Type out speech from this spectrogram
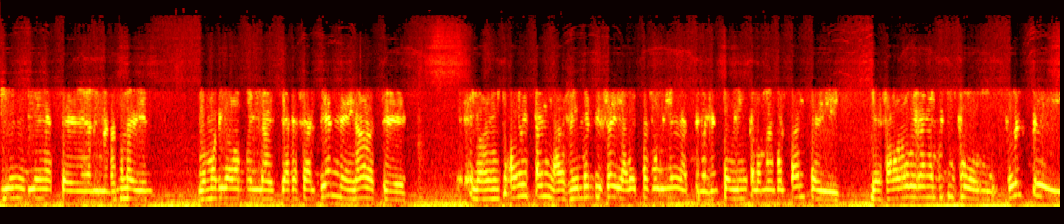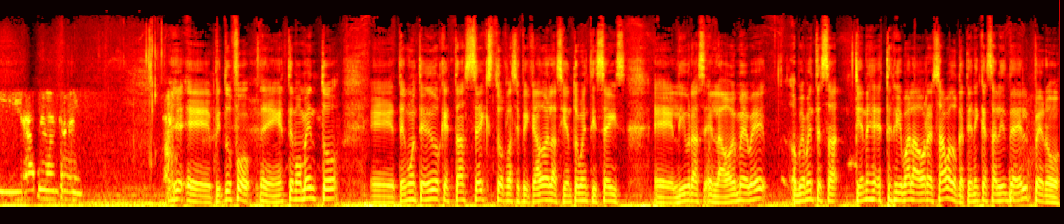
bien, bien, este, alimentándome bien, bien motivado por la- ya que sea el viernes y nada, este, eh, los resultados están a 126, ya voy paso bien, este, me siento bien, que es lo más importante y, el sábado verán un pitufo fuerte y rápido entre sí. Oye, eh, Pitufo, en este momento eh, tengo entendido que está sexto clasificado en las 126 eh, libras en la OMB. Obviamente tienes este rival ahora el sábado que tiene que salir de él, pero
